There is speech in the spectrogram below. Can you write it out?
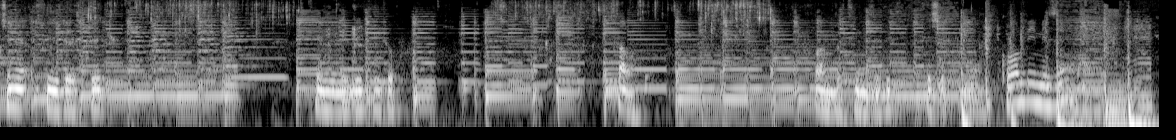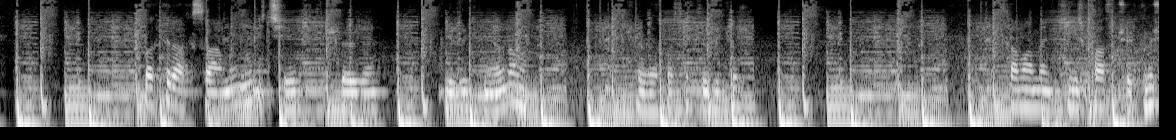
içine suyu döktük. Temizledik çok. Tamam. Fanı da temizledik. Teşekkürler. Kombimizin bakır aksamının içi şöyle gözükmüyor ama şöyle yaparsak gözükür. Tamamen kir pas çökmüş.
